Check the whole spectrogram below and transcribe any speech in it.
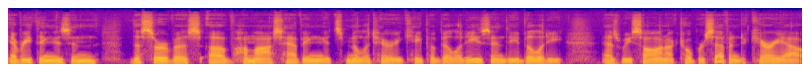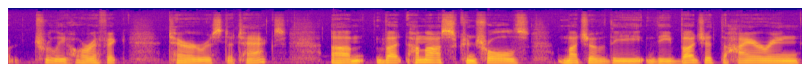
everything is in the service of Hamas having its military capabilities and the ability, as we saw on October 7, to carry out truly horrific terrorist attacks. Um, but Hamas controls much of the the budget, the hiring.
